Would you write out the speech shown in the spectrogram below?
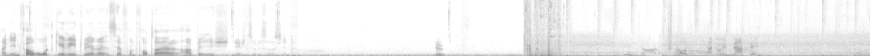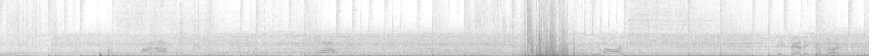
Ein Infrarotgerät wäre sehr von Vorteil, habe ich nicht, so wie es aussieht. Nö. Los, da drüben nachsehen! Ich werde hier bleiben.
